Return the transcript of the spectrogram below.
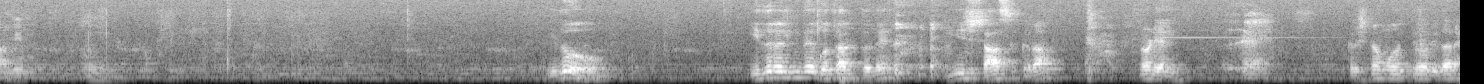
ನವೀನ್ ಇದು ಇದರಿಂದ ಗೊತ್ತಾಗ್ತದೆ, ಈ ಶಾಸಕರ, ನೋಡಿ ಅಲ್ಲಿ, ಕೃಷ್ಣಮೂರ್ತಿ ಅವರಿದ್ದಾರೆ,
